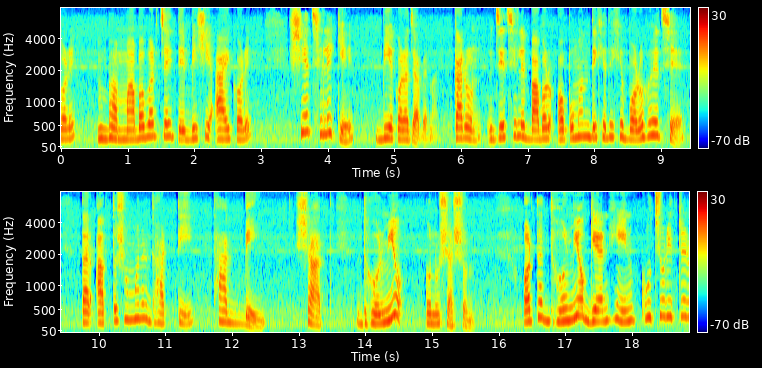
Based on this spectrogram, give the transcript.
করে, বা মা বাবার চাইতে বেশি আয় করে, সে ছেলেকে বিয়ে করা যাবে না। কারণ যে ছেলে বাবার অপমান দেখে দেখে বড় হয়েছে, তার আত্মসম্মানের ঘাটতি থাকবেই। সাত, ধর্মীয় অনুশাসন। অর্থাৎ ধর্মীয় জ্ঞানহীন কুচরিত্রের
